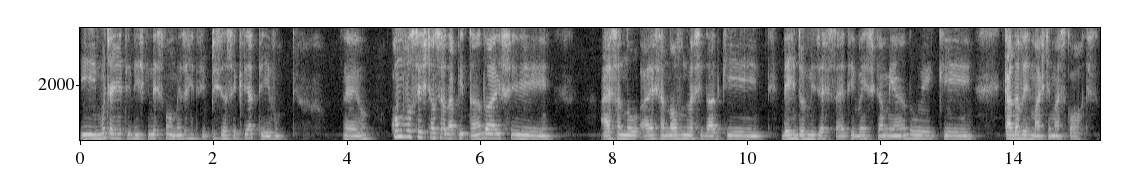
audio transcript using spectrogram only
e muita gente diz que nesse momento a gente precisa ser criativo. É, como vocês estão se adaptando a esse a essa, no, a essa nova universidade que desde 2017 vem se caminhando e que cada vez mais tem mais cortes?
